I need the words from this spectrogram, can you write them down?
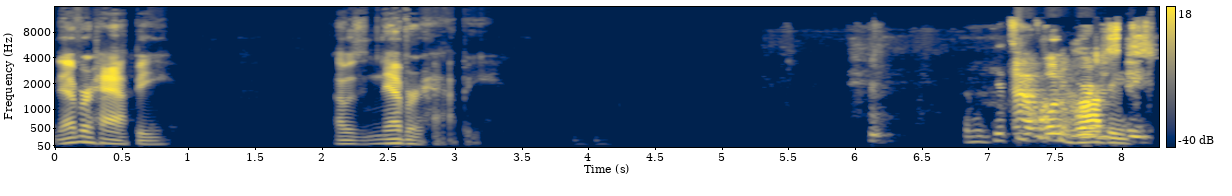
Never happy. I was never happy. I mean, get some have one word to say hobbies.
